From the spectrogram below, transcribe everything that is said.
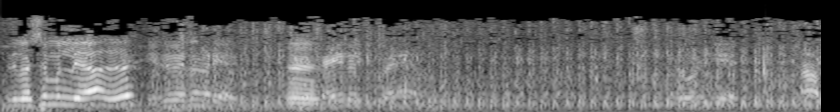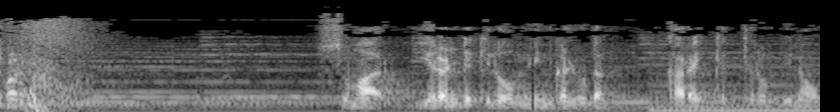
இது விஷம் இல்லையா அது? இது எதுவும் கிடையாது. கையில வச்சு சுமார் இரண்டு கிலோ மீன்களுடன் கரைக்கு திரும்பினோம்.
